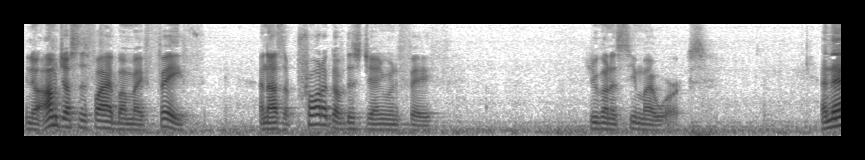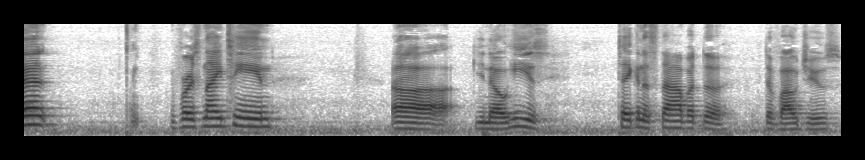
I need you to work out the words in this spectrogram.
You know, I'm justified by my faith. And as a product of this genuine faith, you're going to see my works. And then, verse 19, uh, you know, he is taking a stab at the devout Jews,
